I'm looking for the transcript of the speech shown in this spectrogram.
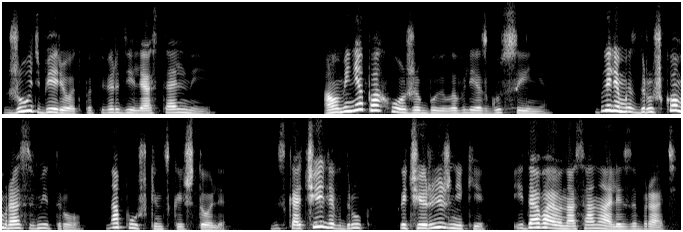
«Жуть берет», — подтвердили остальные. А у меня похоже было в лес гусыня. Были мы с дружком раз в метро, на Пушкинской, что ли. Наскочили вдруг кочерыжники и давай у нас анализы брать.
